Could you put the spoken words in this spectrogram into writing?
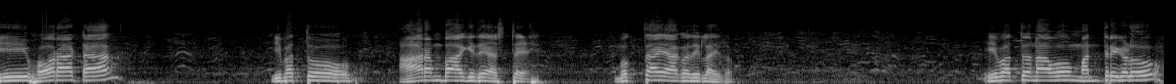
ಈ ಹೋರಾಟ ಇವತ್ತು ಆರಂಭ ಆಗಿದೆ ಅಷ್ಟೇ. ಮುಕ್ತಾಯ ಆಗೋದಿಲ್ಲ ಇದು. ಇವತ್ತು ನಾವು ಮಂತ್ರಿಗಳು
